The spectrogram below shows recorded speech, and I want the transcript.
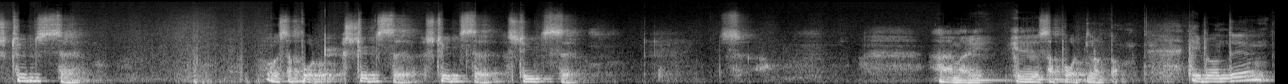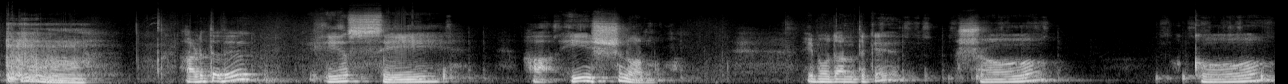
ஸ்டுட்ஸ் இஷ் சப்போர்ட் ஸ்ட்ரிட்ஸ் ஸ்ட்ரிட்ஸ் ஸ்ட்ரிட்ஸ் அது மாதிரி இது சப்போர்ட்னு அர்த்தம். இப்போ வந்து அடுத்தது எஸ்ஏ ஹா ஈஷ்னு வரணும். இப்போ உதாரணத்துக்கு ஷோ கோ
